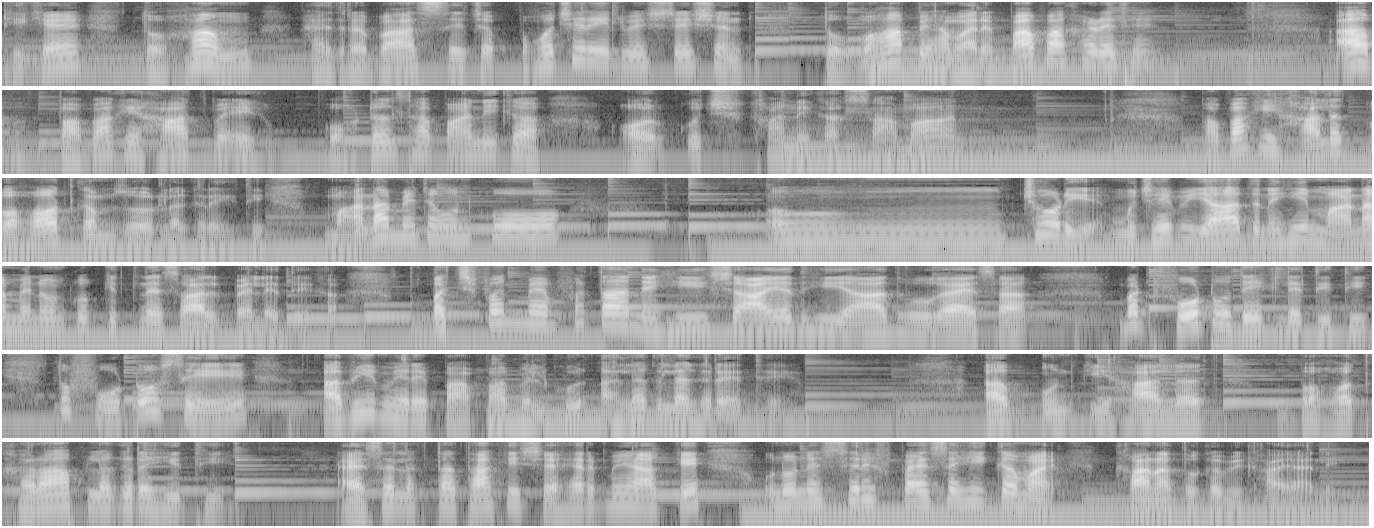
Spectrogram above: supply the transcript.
ठीक है तो हम हैदराबाद से जब पहुँचे रेलवे स्टेशन तो वहाँ पे हमारे पापा खड़े थे। अब पापा के हाथ में एक बोतल था पानी का और कुछ खाने का सामान। पापा की हालत बहुत कमज़ोर लग रही थी। माना मैंने उनको छोड़िए, मुझे भी याद नहीं माना मैंने उनको कितने साल पहले देखा। बचपन में पता नहीं, शायद ही याद होगा ऐसा बट फ़ोटो देख लेती थी। तो फ़ोटो से अभी मेरे पापा बिल्कुल अलग लग रहे थे। अब उनकी हालत बहुत खराब लग रही थी। ऐसा लगता था कि शहर में आके उन्होंने सिर्फ़ पैसे ही कमाए, खाना तो कभी खाया नहीं।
